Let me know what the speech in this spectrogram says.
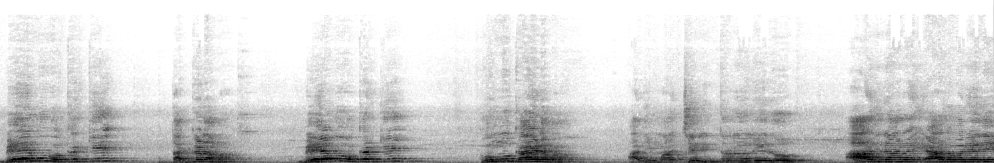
మేము ఒకరికి తగ్గడమా? మేము ఒకరికి కొమ్ము కాయడమా? అది మా చరిత్రలో లేదు. ఆదినాన యాదవ్ అనేది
